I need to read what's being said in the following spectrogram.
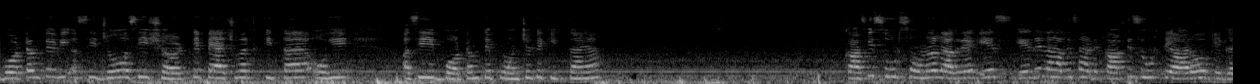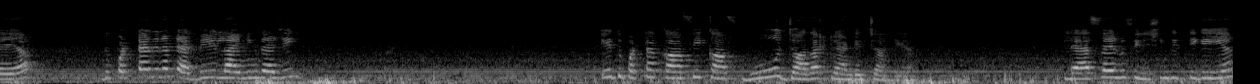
ਬੋਟਮ ਤੇ ਵੀ ਅਸੀਂ ਜੋ ਅਸੀਂ ਸ਼ਰਟ ਤੇ ਪੈਚ ਵਰਕ ਕੀਤਾ ਹੈ, ਉਹੀ ਅਸੀਂ ਬਾਟਮ ਤੇ ਪਹੁੰਚੇ ਤੇ ਕੀਤਾ ਆ। ਕਾਫੀ ਸੂਟ ਸੋਹਣਾ ਲੱਗ ਰਿਹਾ। ਇਸ, ਇਹਦੇ ਨਾਲ ਦੇ ਸਾਡੇ ਕਾਫੀ ਸੂਟ ਤਿਆਰ ਹੋ ਕੇ ਗਏ ਆ। ਦੁਪੱਟਾ ਇਹਦੇ ਨਾਲ ਟੈਬੀ ਲਾਈਨਿੰਗ ਦਾ ਜੀ। ਇਹ ਦੁਪੱਟਾ ਕਾਫੀ ਕਾਫ, ਬਹੁਤ ਜ਼ਿਆਦਾ ਟ੍ਰੈਂਡਿੰਗ ਚੱਲ ਰਿਹਾ। ਲੈਸ ਨਾਲ ਇਹਨੂੰ ਫਿਨਿਸ਼ਿੰਗ ਦਿੱਤੀ ਗਈ ਹੈ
